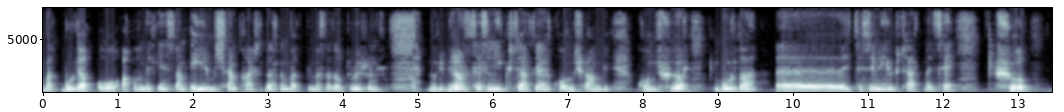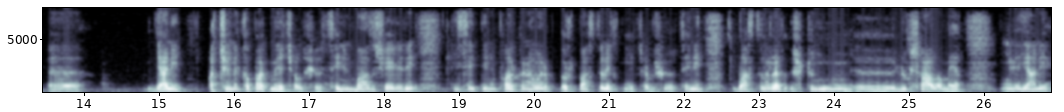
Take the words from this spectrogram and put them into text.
bak burada o aklındaki insan eğilmiş sen karşındasın. Bak bir masada oturuyorsunuz. Böyle biraz sesini yükselterek konuşan bir konuşuyor. Burada e, sesini yükseltmesi şu e, yani açığını kapatmaya çalışıyor. Senin bazı şeyleri hissettiğinin farkına varıp örtbastır etmeye çalışıyor. Seni bastırarak üstün e, sağlamaya e, yani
